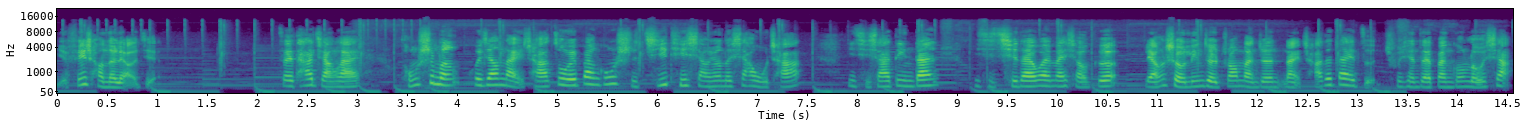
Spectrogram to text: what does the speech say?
也非常的了解。在他讲来，同事们会将奶茶作为办公室集体享用的下午茶，一起下订单，一起期待外卖小哥两手拎着装满着奶茶的袋子出现在办公楼下，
